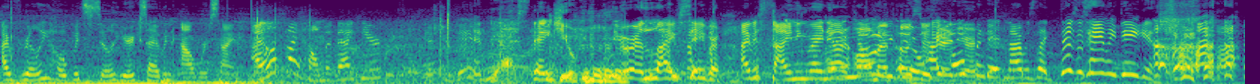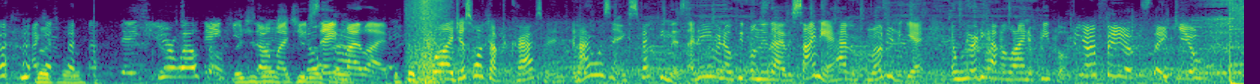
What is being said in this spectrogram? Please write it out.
How are we gonna I really hope it's still here because I have an hour signing. I left my helmet bag here. Yes, you did. Yes, thank you. You're a lifesaver. I have a signing right now and all my posters are I in opened it and I was like, this is Hailie Deegan. That's funny. Thank you. You're welcome. Thank you Thank you so much. You saved my life. well, I just walked up to Craftsman and I wasn't expecting this. I didn't even know people knew that I was signing. I haven't promoted it yet and we already have a line of people. We got fans. Thank you.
